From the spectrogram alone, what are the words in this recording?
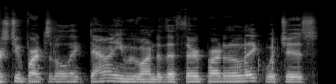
First two parts of the lick down, you move on to the third part of the lick, which is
